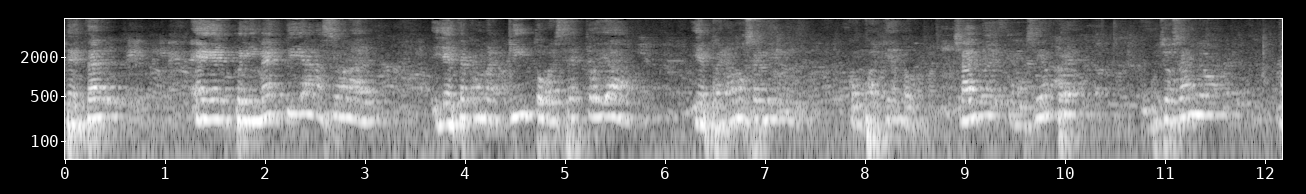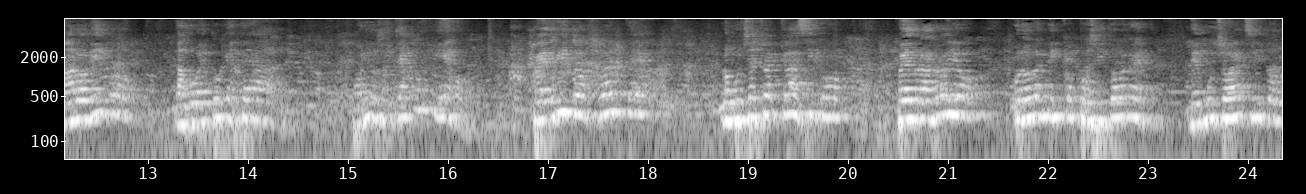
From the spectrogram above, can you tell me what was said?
de estar en el primer día nacional y este como el quinto o el sexto ya y esperamos seguir compartiendo. Charlie, como siempre, muchos años, Marolito, la juventud que esté poniendo como viejo. Pedrito, suerte, los muchachos del clásico, Pedro Arroyo, uno de mis compositores de mucho éxito.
